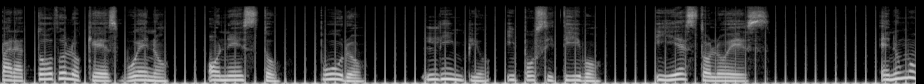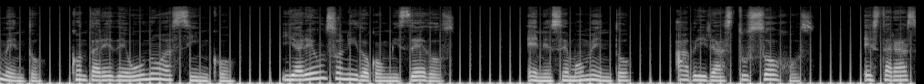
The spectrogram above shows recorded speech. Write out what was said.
para todo lo que es bueno, honesto, puro, limpio y positivo, y esto lo es. En un momento contaré de 1 a 5 y haré un sonido con mis dedos. En ese momento abrirás tus ojos, estarás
